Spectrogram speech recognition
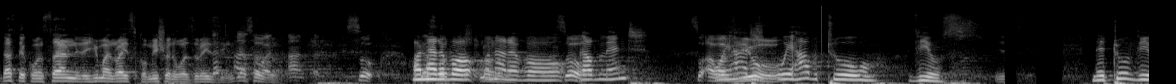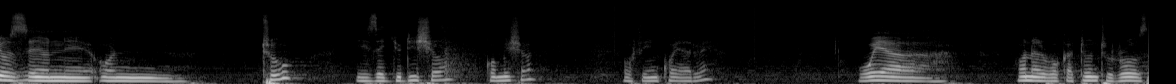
That's the concern the Human Rights Commission was raising. That's all. So, Honorable, no, no. honorable So- government, so our we, had- we have two views. The two views on, on two is a judicial commission of inquiry, where Honorable Katuntu rose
